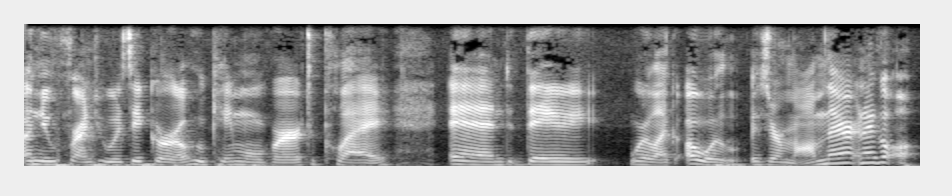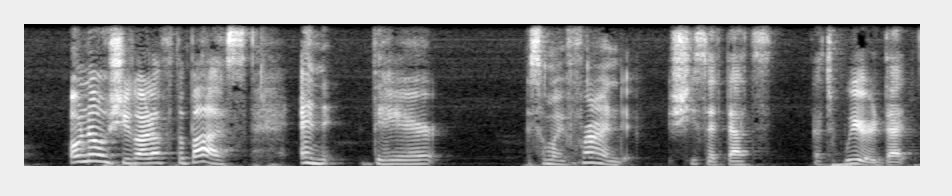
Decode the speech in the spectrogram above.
a new friend who was a girl who came over to play and they were like oh is her mom there? And i go oh, no she got off the bus. And there so my friend she said that's that's weird that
